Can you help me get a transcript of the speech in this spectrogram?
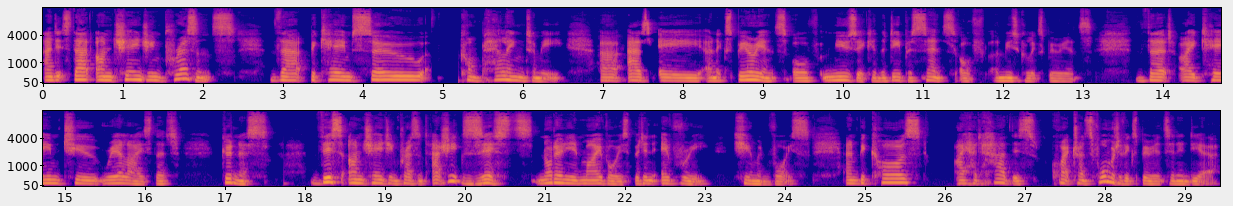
And it's that unchanging presence that became so compelling to me uh, as a an experience of music in the deepest sense of a musical experience that I came to realize that goodness this unchanging present actually exists not only in my voice but in every human voice and because I had had this quite transformative experience in India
